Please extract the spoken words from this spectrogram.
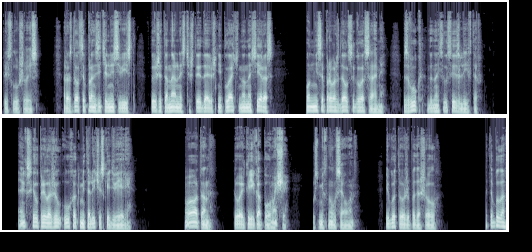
прислушиваясь. Раздался пронзительный свист, той же тональности, что и давишний плач, но на сей раз он не сопровождался голосами. Звук доносился из лифтов. Эксхилл приложил ухо к металлической двери. «Вот он, твой крик о помощи», — усмехнулся он. Юго тоже подошел. Это было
